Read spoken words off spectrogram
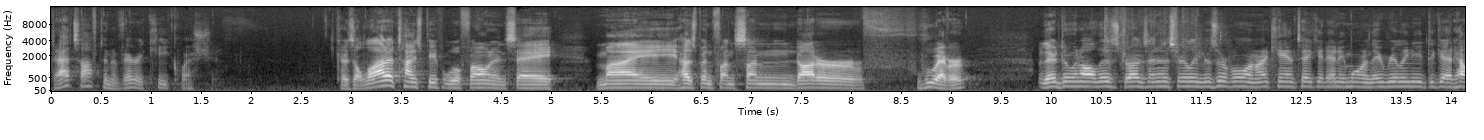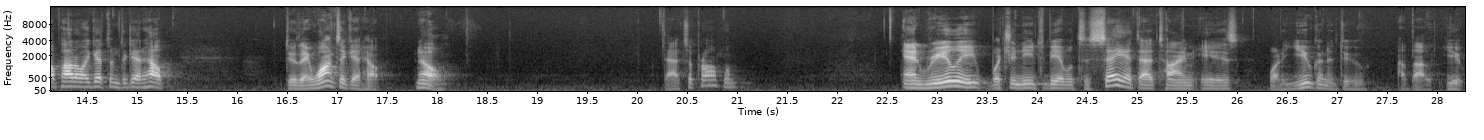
That's often a very key question. Because a lot of times people will phone and say, my husband, son, daughter, whoever, they're doing all this drugs and it's really miserable and I can't take it anymore and they really need to get help. How do I get them to get help? Do they want to get help? No. That's a problem. And really, what you need to be able to say at that time is, what are you going to do about you?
